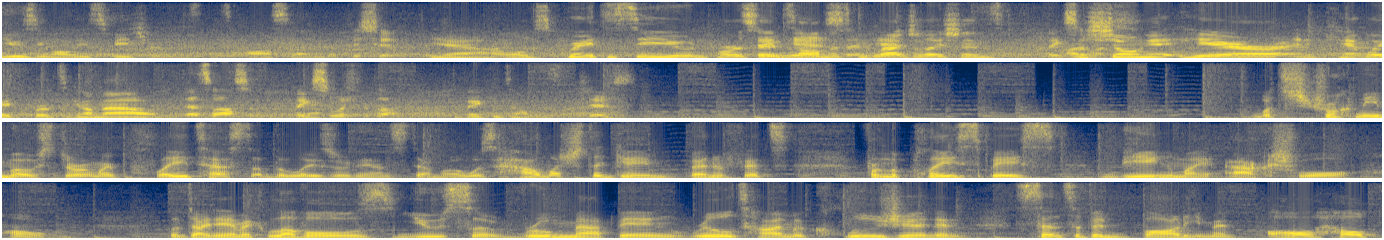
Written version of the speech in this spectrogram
using all these features. It's awesome. Appreciate it. Yeah. Well, it's great to see you in person, same Thomas. Congratulations on so showing it here, and can't wait for it to come out. That's awesome. Thanks so much for talking. Thank you, Thomas. Cheers. What struck me most during my playtest of the Laserdance demo was how much the game benefits from the play space being my actual home. The dynamic levels, use of room mapping, real-time occlusion, and sense of embodiment all help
